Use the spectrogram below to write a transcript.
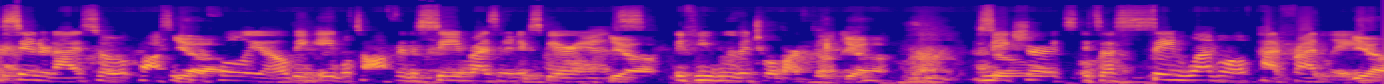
standardized. So across the Yeah. portfolio, being able to offer the same resident experience Yeah. if you move into a bark building. Yeah. And make So- sure it's it's a same level of pet friendly. Yeah.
